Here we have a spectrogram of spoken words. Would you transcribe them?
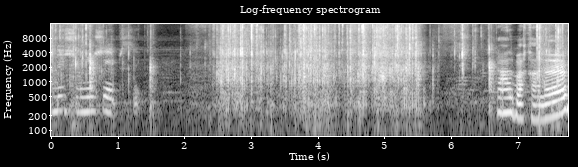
Düşünmüş hepsi. Al bakalım.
